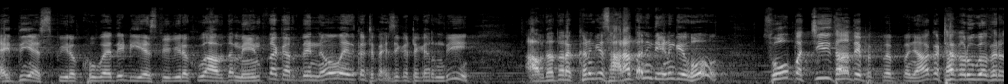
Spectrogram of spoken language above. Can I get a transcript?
ਐਦਾਂ ਹੀ ਐਸਪੀ ਰੱਖੂਗਾ ਇਹਦੇ ਡੀਐਸਪੀ ਵੀ ਰੱਖੂਗਾ। ਆਪ ਦਾ ਮਿਹਨਤ ਤਾਂ ਕਰਦੇ ਨਾ ਉਹ ਇਕੱਠੇ ਪੈਸੇ ਇਕੱਠੇ ਕਰਨ ਦੀ। ਆਪਦਾ ਤਾਂ ਰੱਖਣਗੇ, ਸਾਰਾ ਤਾਂ ਨਹੀਂ ਦੇਣਗੇ ਉਹ। ਸੋ 25 ਦੀ ਥਾਂ ਤੇ 50 ਇਕੱਠਾ ਕਰੂਗਾ ਫਿਰ।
